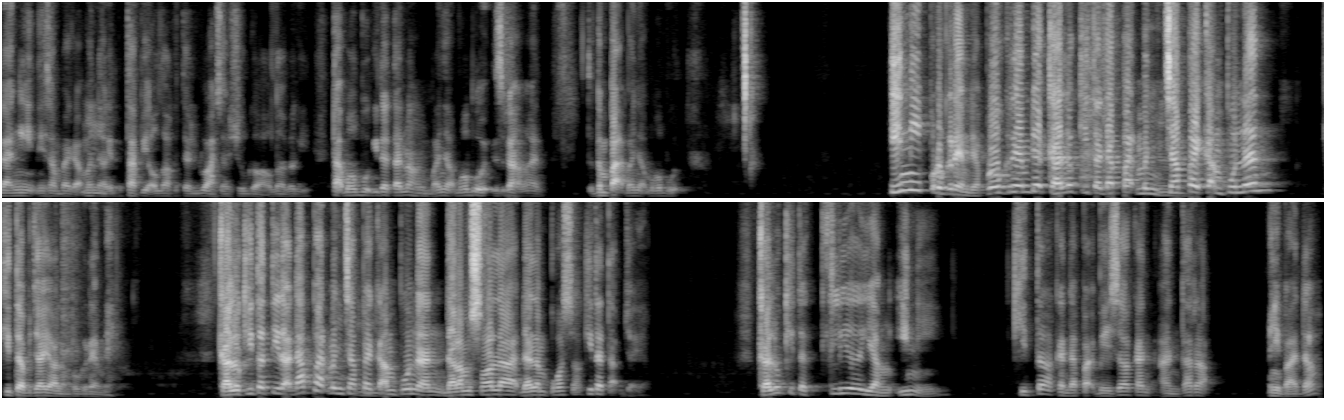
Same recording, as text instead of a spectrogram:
langit ni sampai kat mana. Hmm. Tapi Allah kata luas dan syurga Allah bagi. Tak berebut kita tanah banyak berebut sekarang kan. Tempat banyak berebut. Ini program dia. Program dia kalau kita dapat mencapai keampunan, kita berjaya dalam program ni. Kalau kita tidak dapat mencapai Hmm. keampunan dalam solat, dalam puasa, kita tak berjaya. Kalau kita clear yang ini, kita akan dapat bezakan antara ibadah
